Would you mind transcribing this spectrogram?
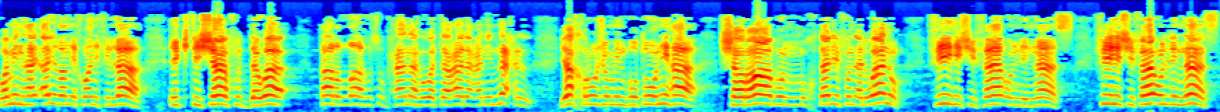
ومنها أيضا إخواني في الله اكتشاف الدواء. قال الله سبحانه وتعالى عن النحل يخرج من بطونها شراب مختلف ألوانه فيه شفاء للناس. فيه شفاء للناس.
